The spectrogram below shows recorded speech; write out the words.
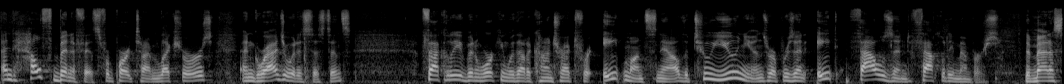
and health benefits for part-time lecturers and graduate assistants. Faculty have been working without a contract for eight months now. The two unions represent 8,000 faculty members. The Madison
